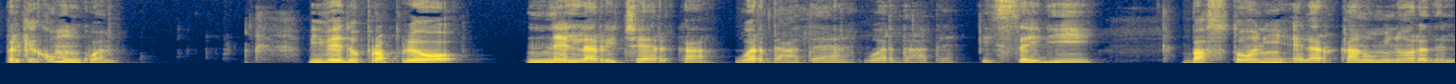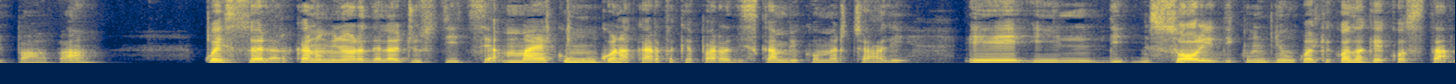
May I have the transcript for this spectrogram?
Perché comunque vi vedo proprio nella ricerca, guardate, eh, guardate, il 6 di bastoni è l'arcano minore del Papa, questo è l'arcano minore della giustizia, ma è comunque una carta che parla di scambi commerciali e il, di, solidi, di un qualche cosa che costa,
